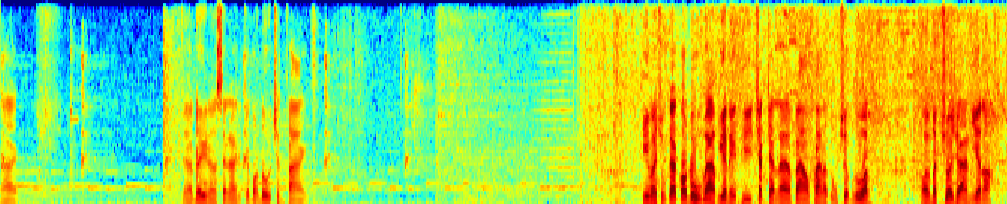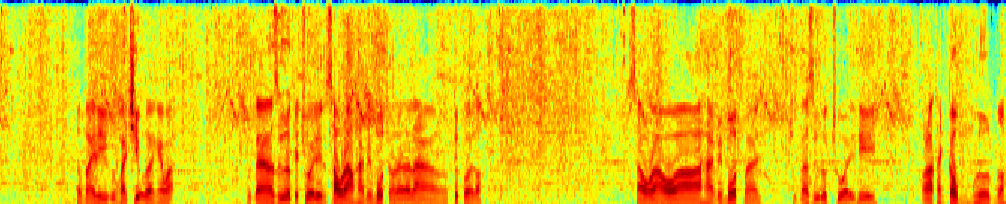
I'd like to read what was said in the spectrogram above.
Đấy. Nên là đây nó sẽ là những cái món đồ chân phái. Khi mà chúng ta có đủ 3 viên ấy, thì chắc chắn là vào phát là tung trưởng luôn. Thôi, mất chuôi cho An Nhiên rồi. Tầm này thì cũng phải chịu rồi anh em ạ. Chúng ta giữ được cái chuôi đến sau round 21 nó đã là tuyệt vời rồi. Sau round ờ, 21 mà chúng ta giữ được chuỗi thì nó là thành công lớn rồi.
